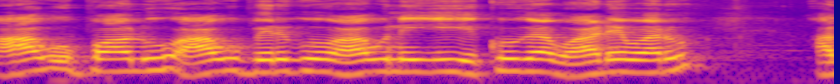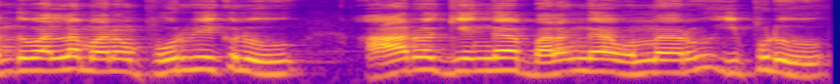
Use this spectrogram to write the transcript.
ఆవు పాలు ఆవు పెరుగు ఆవు నెయ్యి ఎక్కువగా వాడేవారు. అందువల్ల మనం పూర్వీకులు ఆరోగ్యంగా బలంగా ఉన్నారు. ఇప్పుడు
